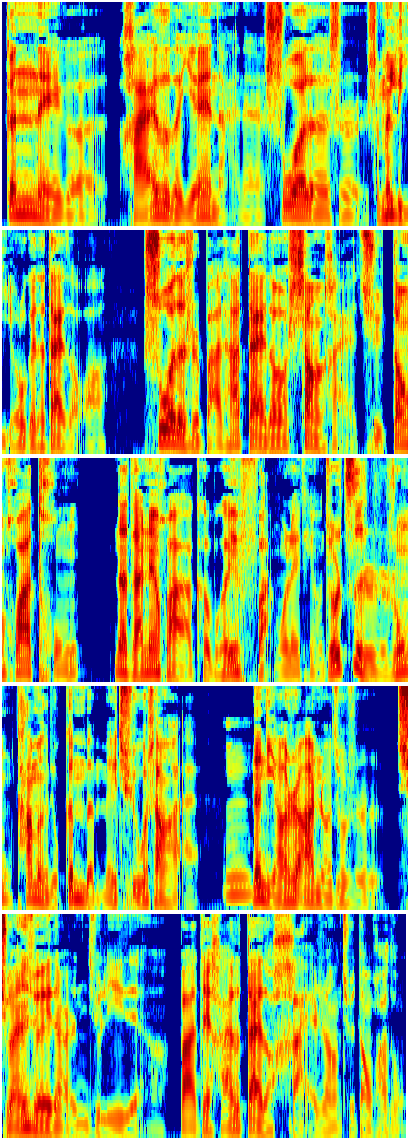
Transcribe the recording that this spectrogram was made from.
跟那个孩子的爷爷奶奶说的是什么理由给他带走啊？说的是把他带到上海去当花童。那咱这话可不可以反过来听？就是自始至终，他们就根本没去过上海。嗯，那你要是按照就是玄学一点，你去理解啊，把这孩子带到海上去当花童，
